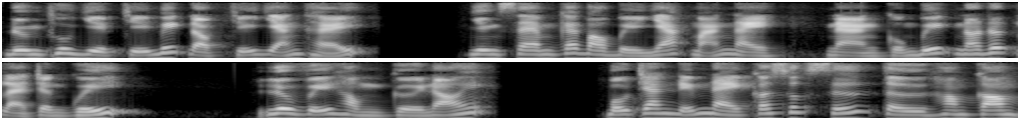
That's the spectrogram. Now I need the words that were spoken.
đường Thu Diệp chỉ biết đọc chữ giản thể. Nhưng xem cái bao bì nhát mãn này, nàng cũng biết nó rất là trân quý. Lưu Vĩ Hồng cười nói, bộ trang điểm này có xuất xứ từ Hong Kong,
